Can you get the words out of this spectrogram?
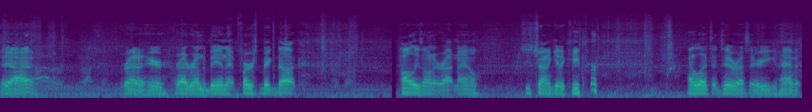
Yeah, Right or right I, right out here, right around the bend, that first big dock. Okay. Holly's on it right now. She's trying to get a keeper. I left it to her. I said, here, you can have it.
